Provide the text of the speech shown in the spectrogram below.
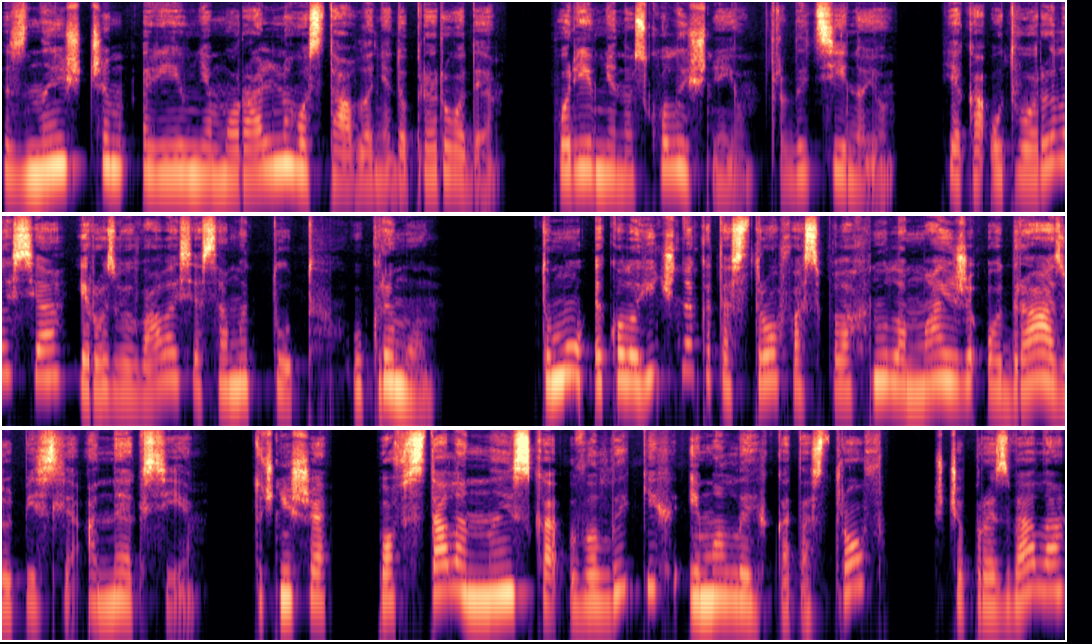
з нижчим рівнем морального ставлення до природи, порівняно з колишньою традиційною, яка утворилася і розвивалася саме тут, у Криму. Тому екологічна катастрофа спалахнула майже одразу після анексії, точніше, повстала низка великих і малих катастроф, що призвела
